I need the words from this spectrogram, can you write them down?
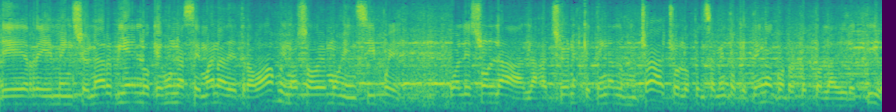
de remencionar bien lo que es una semana de trabajo y no sabemos en sí pues cuáles son las acciones que tengan los muchachos, los pensamientos que tengan con respecto a la directiva.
